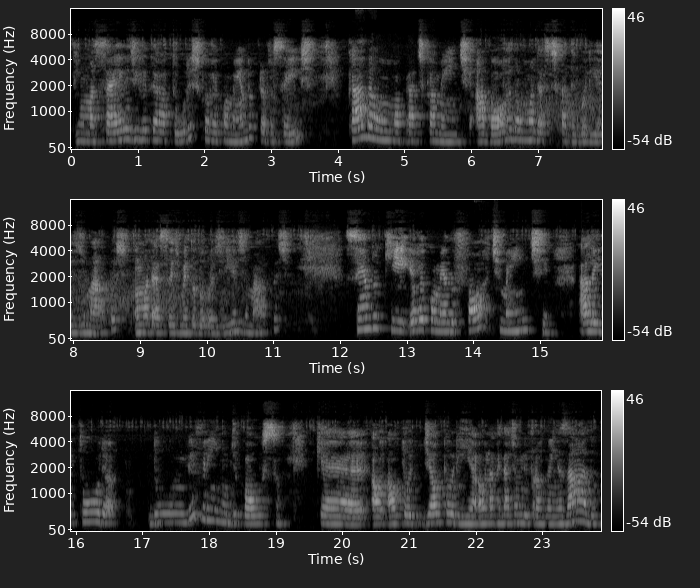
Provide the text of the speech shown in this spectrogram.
Tem uma série de literaturas que eu recomendo para vocês. Cada uma praticamente aborda uma dessas categorias de mapas, uma dessas metodologias de mapas, sendo que eu recomendo fortemente a leitura do livrinho de bolso, que é de autoria, ou na verdade é um livro organizado,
